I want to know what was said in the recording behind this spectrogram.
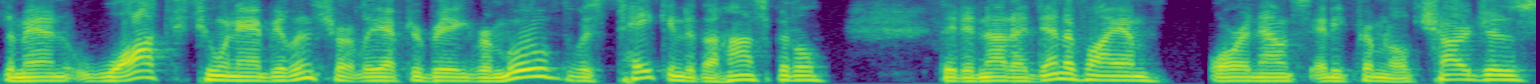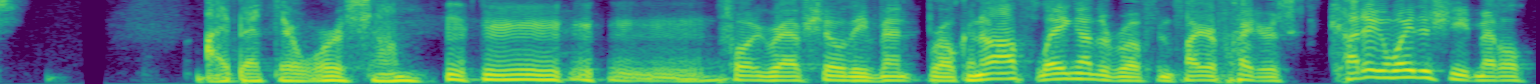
The man walked to an ambulance shortly after being removed, was taken to the hospital. They did not identify him or announce any criminal charges. I bet there were some. Photographs show the event broken off, laying on the roof, and firefighters cutting away the sheet metal.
